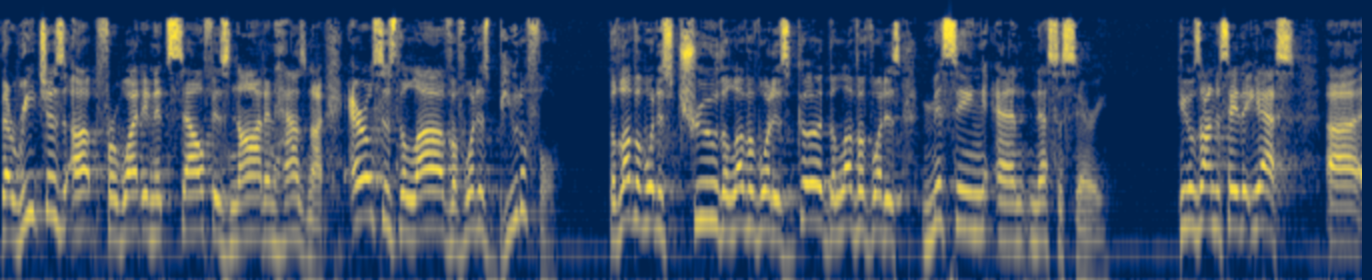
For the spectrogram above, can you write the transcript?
that reaches up for what in itself is not and has not. Eros is the love of what is beautiful the love of what is true, the love of what is good, the love of what is missing and necessary. He goes on to say that yes, uh,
